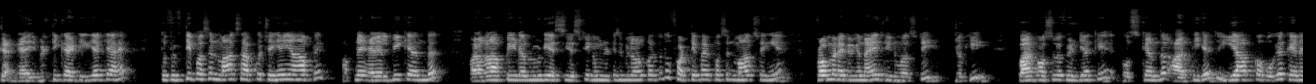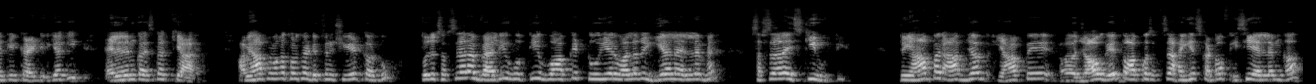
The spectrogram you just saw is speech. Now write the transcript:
एलिजिबिलिटी क्राइटेरिया क्या है तो 50 परसेंट मार्क्स आपको चाहिए यहाँ पे, अपने एल के अंदर। और अगर आप पीडब्ल्यू डी एस सी एस टी कम्युनिटी से बिलोंग करते हो तो 45 परसेंट मार्क्स चाहिए फ्रॉम रिकॉग्नाइज यूनिवर्सिटी जो कि बार काउंसिल ऑफ़ इंडिया के उसके अंदर आती है। तो ये आपका हो गया कहना की क्राइटेरिया की एलएलएम का इसका क्या है। अब यहाँ पे मैं थोड़ा सा डिफ्रेंशिएट कर दूँ तो जो सबसे ज़्यादा वैल्यू होती है वो आपके टू ईयर वाला, जो वाला एल है, सबसे ज़्यादा इसकी होती है। तो यहाँ पर आप जब यहाँ पे जाओगे तो आपको सबसे हाईएस्ट कट ऑफ़ इसी एल एम का।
